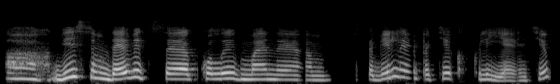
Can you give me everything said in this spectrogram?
А, 8-9 це коли в мене стабільний потік клієнтів,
